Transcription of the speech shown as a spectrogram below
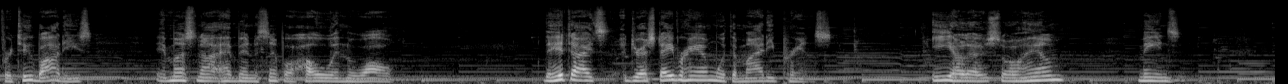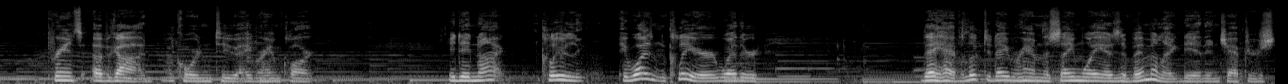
for two bodies. It must not have been a simple hole in the wall. The Hittites addressed Abraham with a mighty prince. Elohim means Prince of God, according to Adam Clarke. It did not clearly, it wasn't clear whether they have looked at Abraham the same way as Abimelech did in chapters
